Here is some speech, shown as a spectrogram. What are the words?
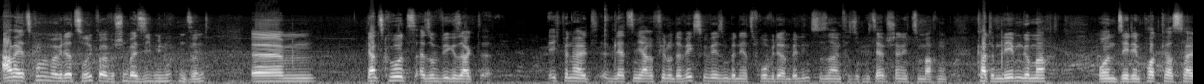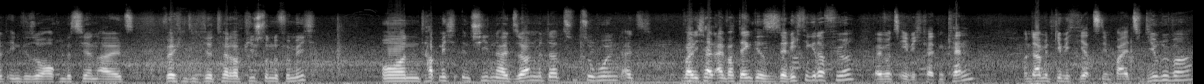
Aber jetzt kommen wir mal wieder zurück, weil wir schon bei sieben Minuten sind. Ähm, ganz kurz, also wie gesagt, ich bin halt die letzten Jahre viel unterwegs gewesen, bin jetzt froh, wieder in Berlin zu sein, versuche mich selbstständig zu machen, Cut im Leben gemacht und sehe den Podcast halt irgendwie so auch ein bisschen als wöchentliche Therapiestunde für mich und habe mich entschieden, halt Sören mit dazu zu holen, als, weil ich halt einfach denke, es ist der Richtige dafür, weil wir uns Ewigkeiten kennen. Und damit gebe ich jetzt den Ball zu dir rüber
